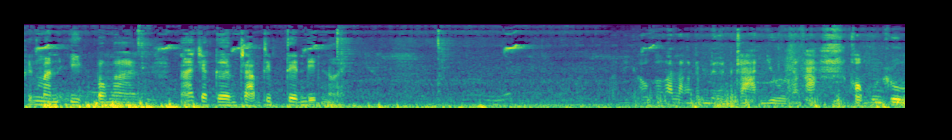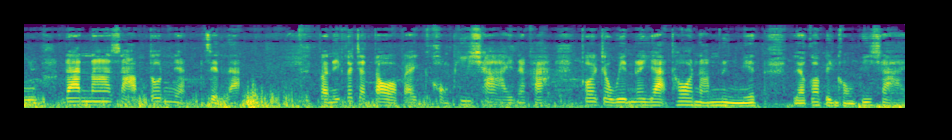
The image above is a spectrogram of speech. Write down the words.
ขึ้นมาอีกประมาณ น่าจะเกิน30เซนนิดหน่อยตอนนี้เขาก็กำลังดำเนินการอยู่นะคะ ของคุณครูด้านหน้า3ต้นเนี่ยเสร็จแล้ว ตอนนี้ก็จะต่อไปของพี่ชายนะคะ ก็จะเว้นระยะท่อน้ำหนึ่งเมตร แล้วก็เป็นของพี่ชาย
